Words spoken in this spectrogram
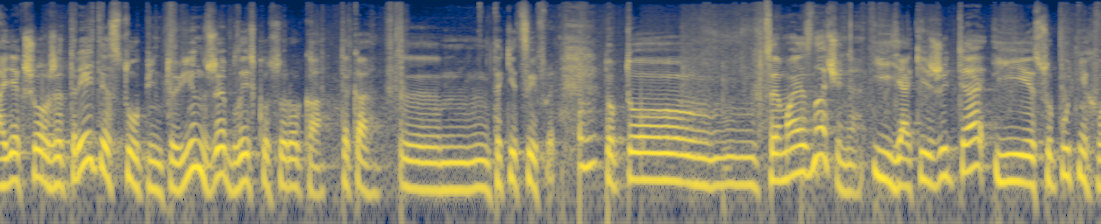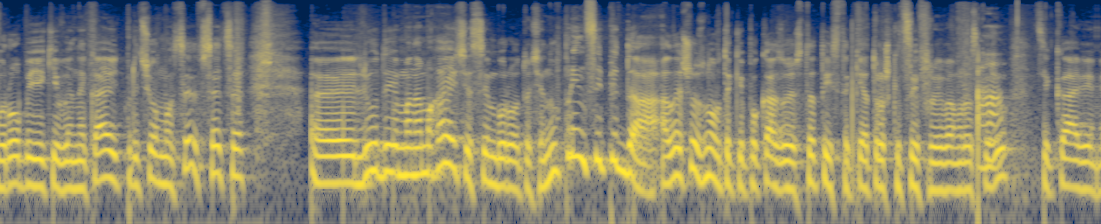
А якщо вже третя ступінь, то він вже близько 40. Така, е, такі цифри. Тобто це має значення і якість життя, і супутні хвороби, які виникають при цьому, все, все це. Е, Люди намагаються з цим боротися. Ну, в принципі, да. Але що знов таки показує статистика, я трошки цифри вам розкажу, Ага. цікаві.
